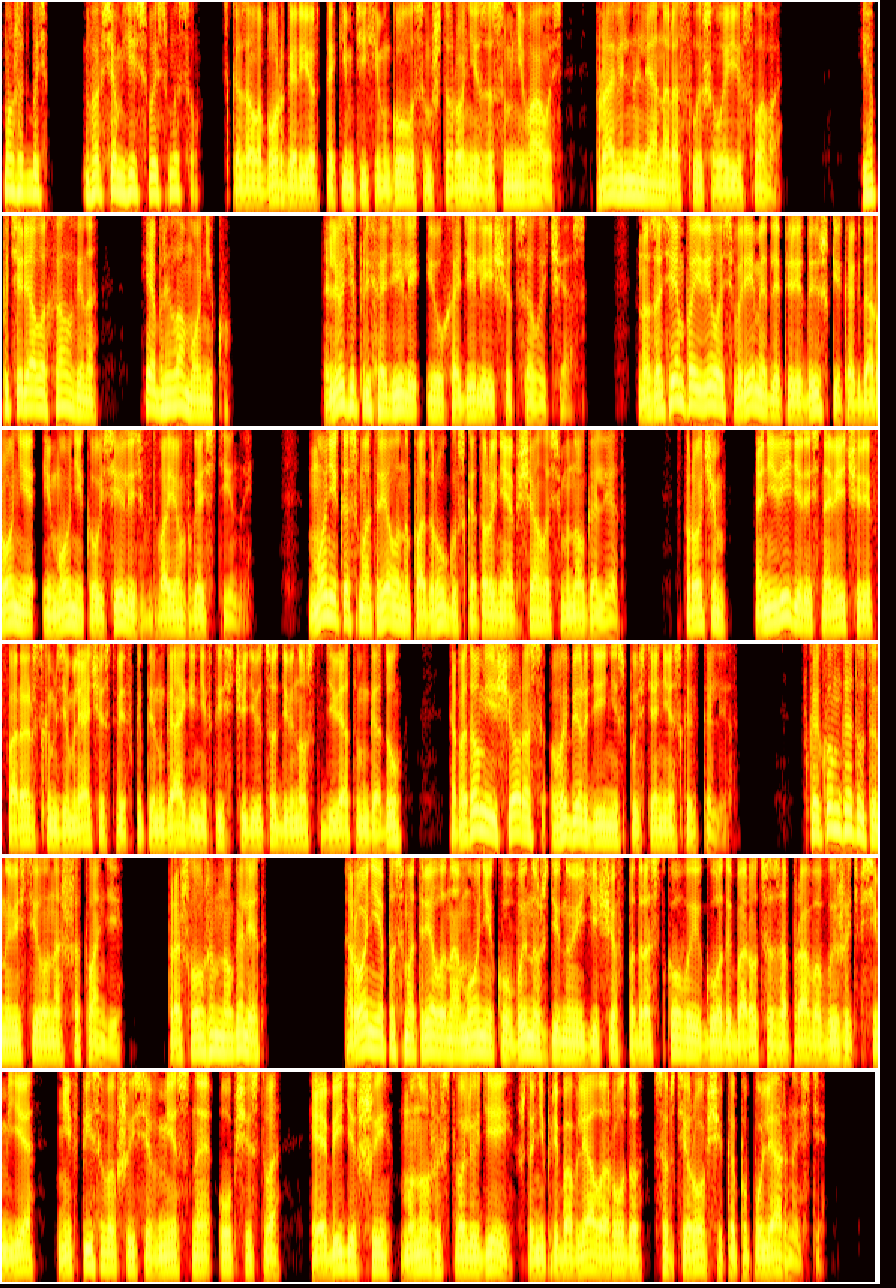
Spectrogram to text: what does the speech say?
Может быть, во всем есть свой смысл, сказала Боргарьерд таким тихим голосом, что Рония засомневалась, правильно ли она расслышала ее слова. Я потеряла Халвина и обрела Монику. Люди приходили и уходили еще целый час. Но затем появилось время для передышки, когда Ронья и Моника уселись вдвоем в гостиной. Моника смотрела на подругу, с которой не общалась много лет. Впрочем, они виделись на вечере в фарерском землячестве в Копенгагене в 1999 году, а потом еще раз в Абердине спустя несколько лет. «В каком году ты навестила нас в Шотландии? Прошло уже много лет». Ронья посмотрела на Монику, вынужденную еще в подростковые годы бороться за право выжить в семье, не вписывавшийся в местное общество и обидевший множество людей, что не прибавляло роду сортировщика популярности.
